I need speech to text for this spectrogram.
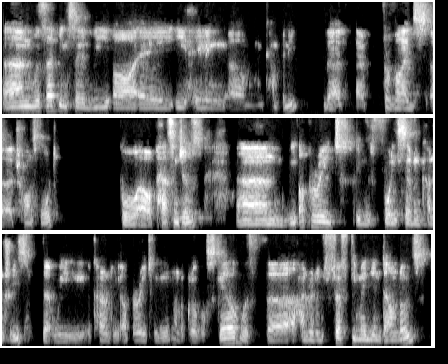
And with that being said, we are a e-hailing um, company that uh, provides uh, transport for our passengers. And we operate in 47 countries that we are currently operating in on a global scale with uh, 150 million downloads.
